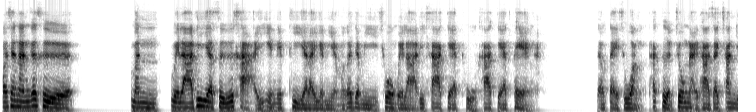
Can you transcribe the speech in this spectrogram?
เพราะฉะนั้นก็คือมันเวลาที่จะซื้อขาย NFT อะไรกันเนี่ย มันก็จะมีช่วงเวลาที่ค่าแก๊สถูกค่าแก๊สแพงอะ่ะ แล้วแต่ช่วง ถ้าเกิดช่วงไหน transaction เ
